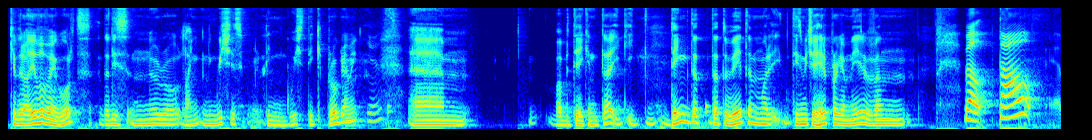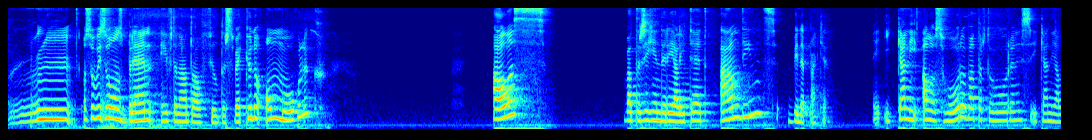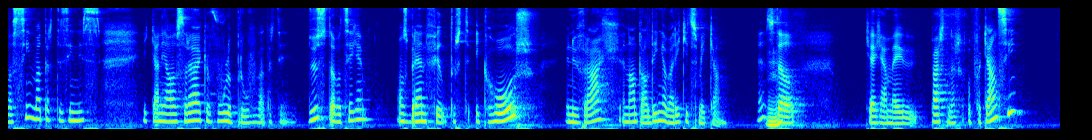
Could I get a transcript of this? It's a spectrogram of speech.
ik heb er al heel veel van gehoord. Dat is Neuro-Linguistic linguistic Programming. Yes. Ehm, wat betekent dat? Ik, ik denk dat, dat te weten, maar het is een beetje herprogrammeren van... Wel, taal... mm, Sowieso, ons brein heeft een aantal filters. Wij kunnen onmogelijk alles wat er zich in de realiteit aandient, binnenpakken. Ik kan niet alles horen wat er te horen is. Ik kan niet alles zien wat er te zien is. Ik kan niet alles ruiken, voelen, proeven wat er te is. Dus dat wil zeggen, ons brein filtert. Ik hoor in uw vraag een aantal dingen waar ik iets mee kan. Hè, Stel, jij gaat met je partner op vakantie.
